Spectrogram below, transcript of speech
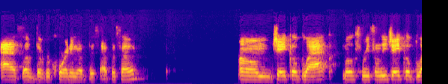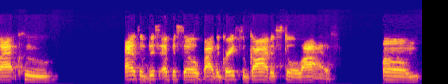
as of the recording of this episode. Um, Jacob Blake, most recently Jacob Blake, who, as of this episode, by the grace of God, is still alive, um,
